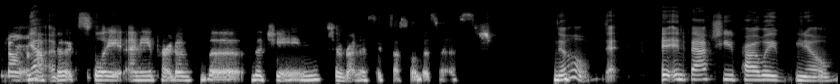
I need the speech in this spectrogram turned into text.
You don't yeah. have to exploit any part of the the chain to run a successful business. No. In fact, she probably, you know,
